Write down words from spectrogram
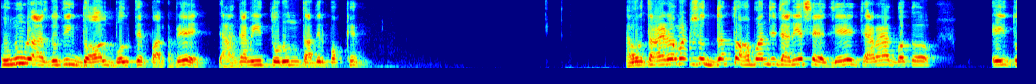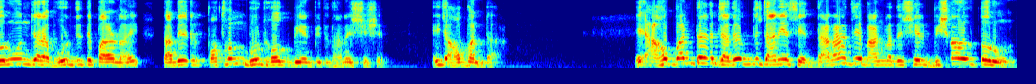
কোন রাজনৈতিক দল বলতে পারবে আগামী তরুণ তাদের পক্ষে এবং তারা রহমান উদ্যত্ত আহ্বান যে জানিয়েছে যে যারা গত এই তরুণ যারা ভোট দিতে পারে নাই, তাদের প্রথম ভোট হোক বিএনপিতে ধানের শেষে। এই যে আহ্বানটা। এই আহ্বানটা যাদের জানিয়েছে, তারা যে বাংলাদেশের বিশাল তরুণ,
